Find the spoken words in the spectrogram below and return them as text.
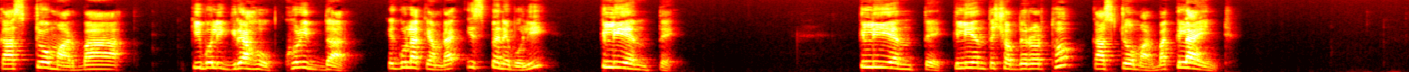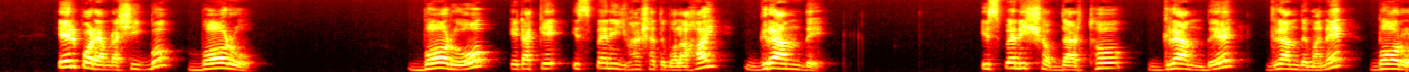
কাস্টমার বা কি বলি? গ্রাহক, খরিদ্দার, এগুলাকে আমরা স্পেনে বলি ক্লিয়েন্তে। ক্লিয়েন্তে ক্লিয়েন্তে শব্দের অর্থ কাস্টমার বা ক্লায়েন্ট এরপরে আমরা শিখব বড় বড় এটাকে স্প্যানিশ ভাষাতে বলা হয় গ্রান্দে স্প্যানিশ শব্দার্থ গ্রান্দে গ্রান্দে মানে বড়।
